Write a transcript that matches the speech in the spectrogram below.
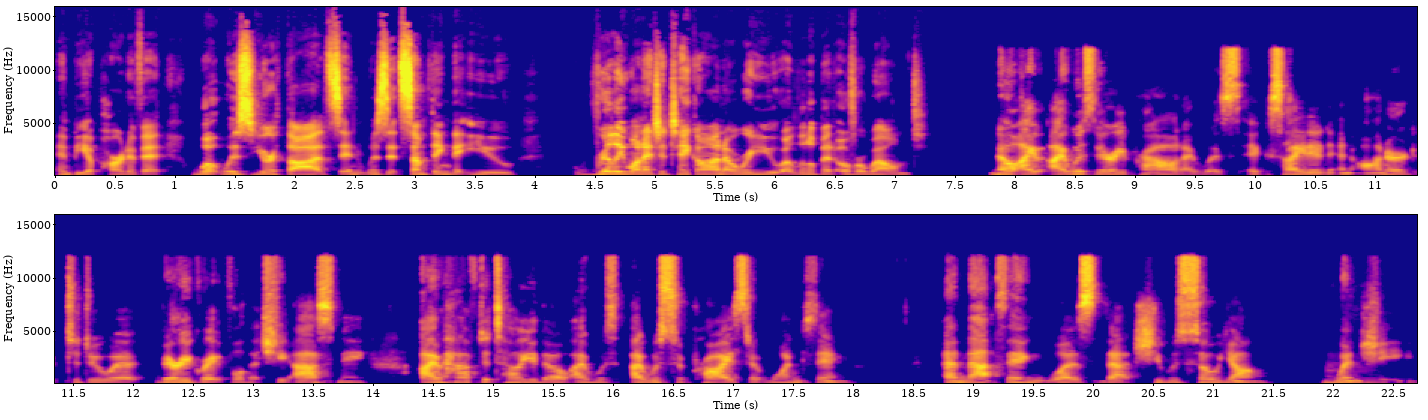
and be a part of it. What was your thoughts? And was it something that you really wanted to take on, or were you a little bit overwhelmed? No, I, I was very proud. I was excited and honored to do it. Very grateful that she asked me. I have to tell you though, I was I was surprised at one thing. And that thing was that she was so young mm-hmm. when she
